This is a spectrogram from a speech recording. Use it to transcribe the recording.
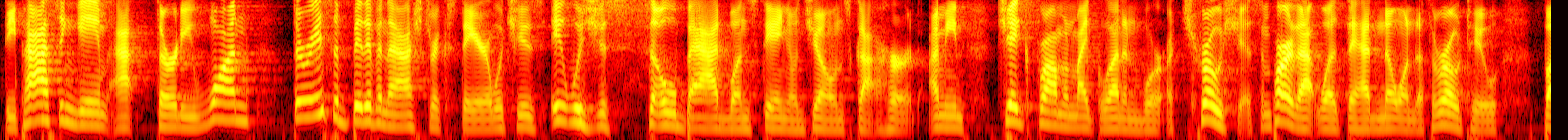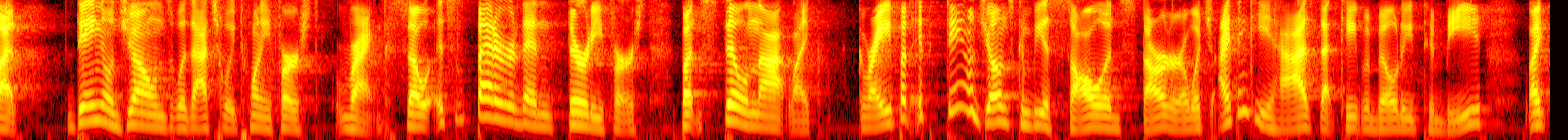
the passing game at 31 there is a bit of an asterisk there, which is it was just so bad once Daniel Jones got hurt. I mean, Jake Fromm and Mike Glennon were atrocious, and part of that was they had no one to throw to, but Daniel Jones was actually 21st ranked. So it's better than 31st, but still not like great. But if Daniel Jones can be a solid starter, which I think he has that capability to be, like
